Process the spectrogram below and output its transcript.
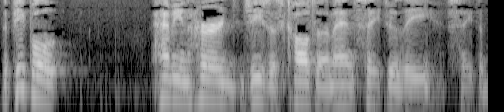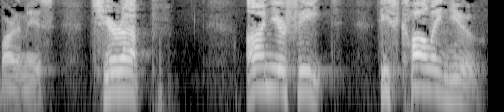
The people having heard Jesus call to the man, say to the, say to Bartimaeus, cheer up, on your feet, he's calling you.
